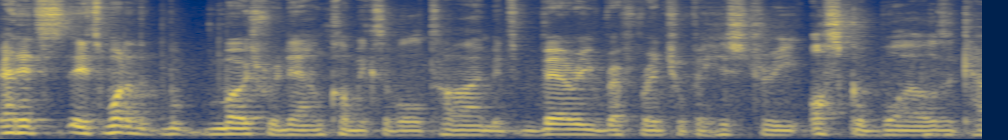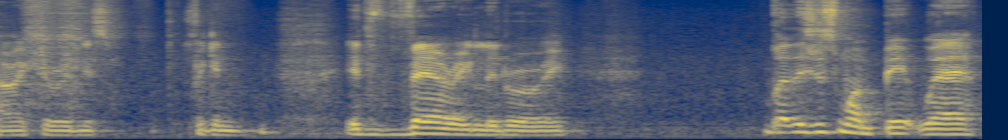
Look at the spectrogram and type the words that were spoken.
And it's it's one of the most renowned comics of all time. It's very referential for history. Oscar Wilde's a character in this freaking. It's very literary. But there's just one bit where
